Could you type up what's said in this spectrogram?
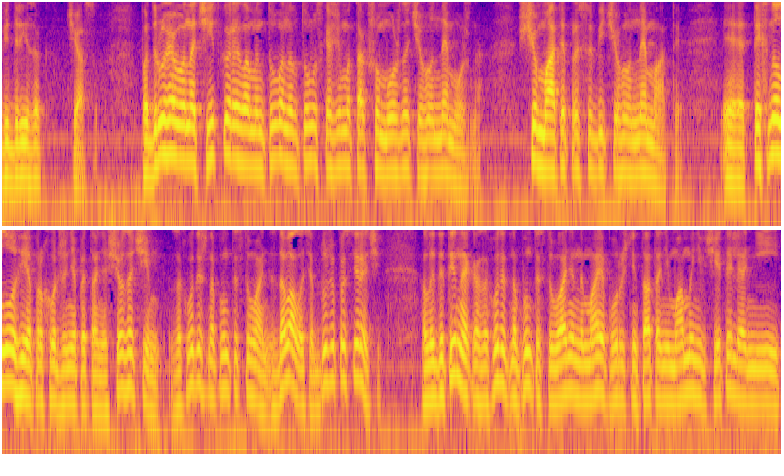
відрізок часу. По-друге, вона чітко регламентована в тому, скажімо так, що можна, чого не можна, що мати при собі, чого не мати. Е, Технологія проходження питання, що за чим? Заходиш на пункт тестування. Здавалося б, дуже прості речі. Але дитина, яка заходить на пункт тестування, не має поруч ні тата, ні мами, ні вчителя, ні,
